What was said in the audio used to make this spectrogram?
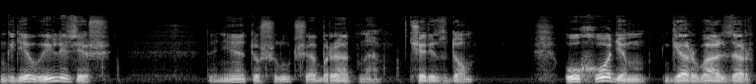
где вылезешь. Да нет уж, лучше обратно через дом. «Уходим, Гервальзер!»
